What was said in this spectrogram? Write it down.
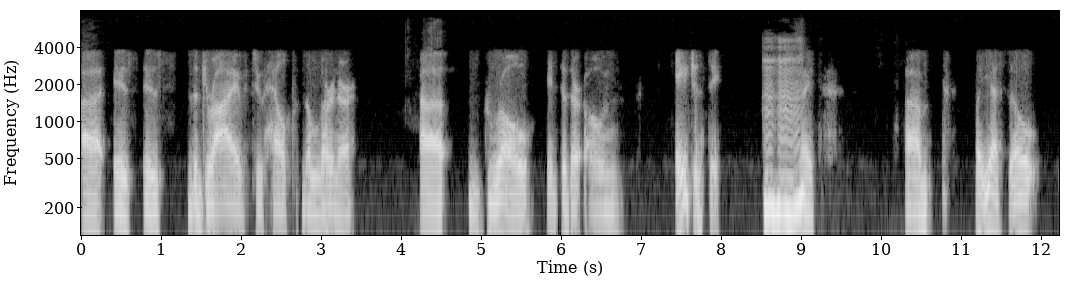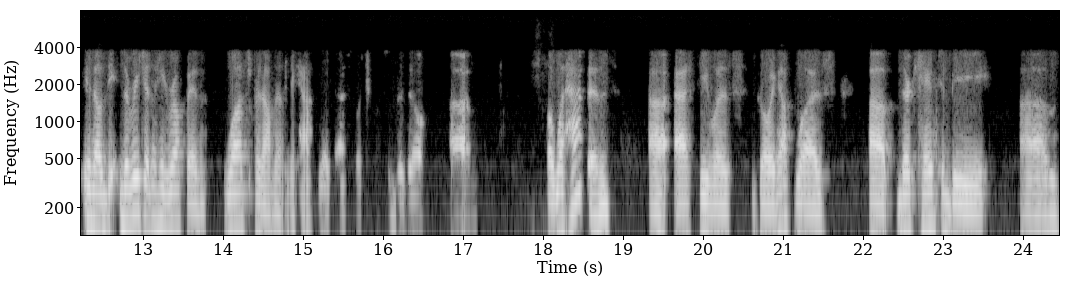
uh, is is the drive to help the learner uh, grow into their own agency, Mhm. right? Um, but yes, so you know the the region he grew up in was predominantly Catholic, as was in Brazil. Um, but what happened uh, as he was growing up was uh, there came to be um,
